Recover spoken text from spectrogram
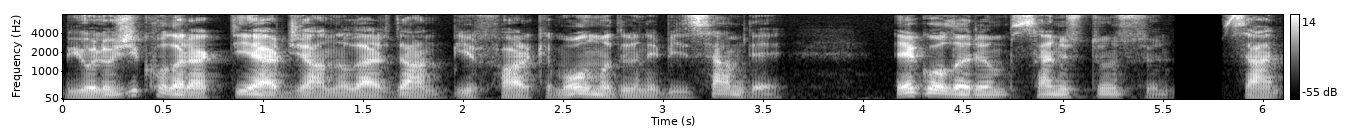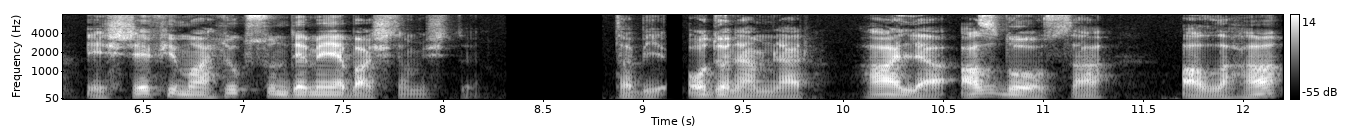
Biyolojik olarak diğer canlılardan bir farkım olmadığını bilsem de, egolarım sen üstünsün, sen eşrefi mahluksun demeye başlamıştı. Tabi o dönemler hala az da olsa Allah'a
